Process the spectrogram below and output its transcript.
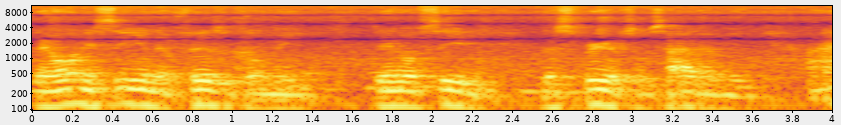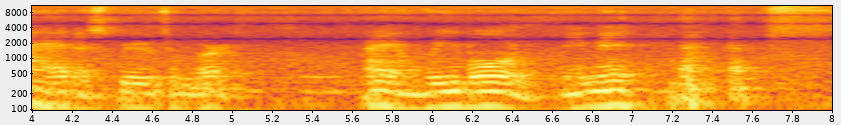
They only see in the physical me. They don't see the spiritual side of me. I had a spiritual birth. I am reborn. Amen.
